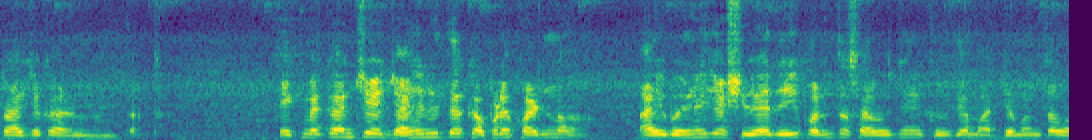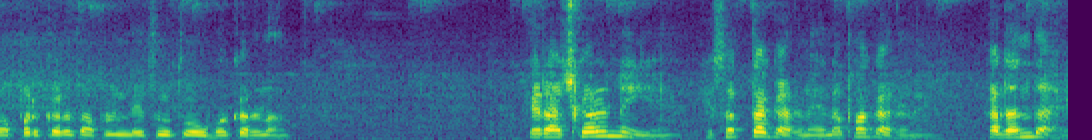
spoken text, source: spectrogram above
राजकारण म्हणतात. एकमेकांचे जाहीररित्या कपडे फाडणं आई बहिणीच्या शिव्या देईपर्यंत सार्वजनिकरित्या माध्यमांचा वापर करत आपलं नेतृत्व उभं करणं हे राजकारण नाही आहे. हे सत्ताकारण आहे नफाकारण आहे. हा धंदा आहे.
